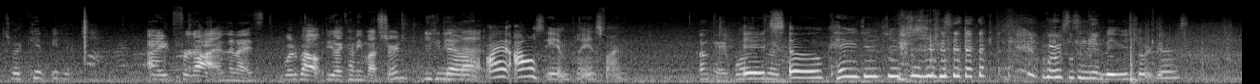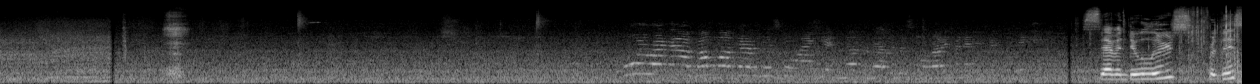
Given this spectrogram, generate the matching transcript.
catch my kid eat it. I forgot, and then I. What about? Do you like honey mustard? You can No, eat that. I I'll eat it plain. It's fine. Okay, well, It's good. okay to do. We're listening to get Baby Shark, guys. seven dollars for this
